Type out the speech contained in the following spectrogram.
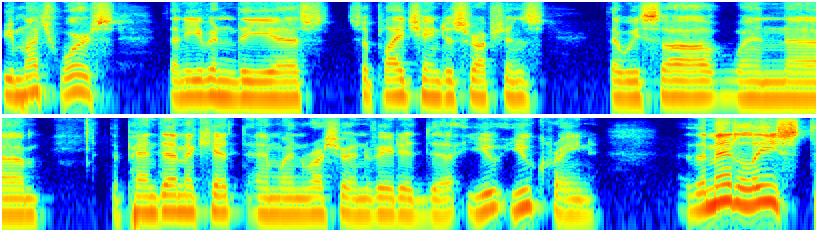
be much worse than even the uh, supply chain disruptions that we saw when um, the pandemic hit and when Russia invaded U- Ukraine. The Middle East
